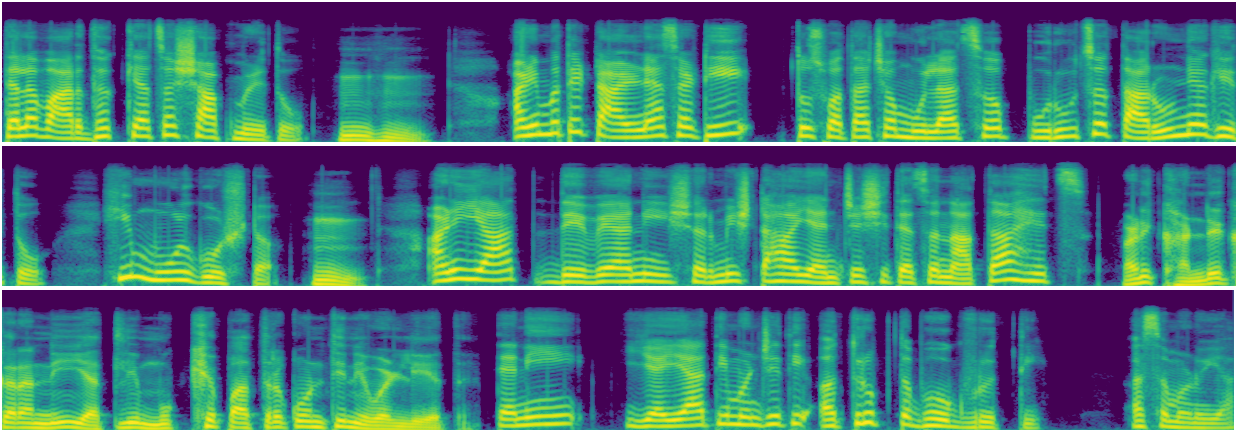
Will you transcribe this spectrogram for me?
त्याला वार्धक्याचा शाप मिळतो. हं, हं. आणि मग ते टाळण्यासाठी तो स्वतःच्या मुलाचं पुरूचं तारुण्य घेतो. ही मूळ गोष्ट. आणि यात देवयानी शर्मिष्ठा यांच्याशी त्याचं नातं आहेच. आणि खांडेकरांनी यातली मुख्य पात्र कोणती निवडली आहेत? त्यांनी ययाती म्हणजे ती अतृप्त भोगवृत्ती असं म्हणूया.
